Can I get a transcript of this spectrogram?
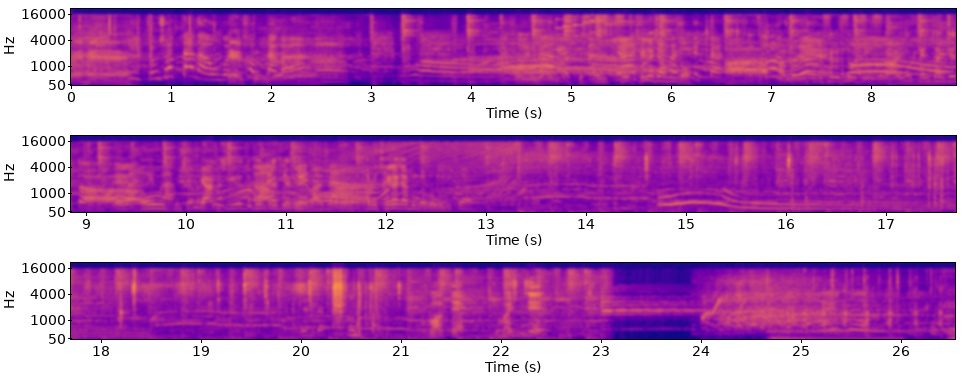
예. 좀 쉬었다 나온 거죠 네, 쉬었다가. 예. 어. 우와. 어우, 야, 제가 잡은 거. 아, 바로 새로 떠오르구나. 이거 괜찮겠다. 어우, 괜찮아. 양식이라도 괜찮겠네. 네, 맞아. 바로 제가 잡은 거 먹으니까. 오빠 어 때? 좀 맛있지? 아이고. 어떡해.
